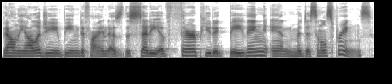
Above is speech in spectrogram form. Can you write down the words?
Balneology being defined as the study of therapeutic bathing and medicinal springs.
